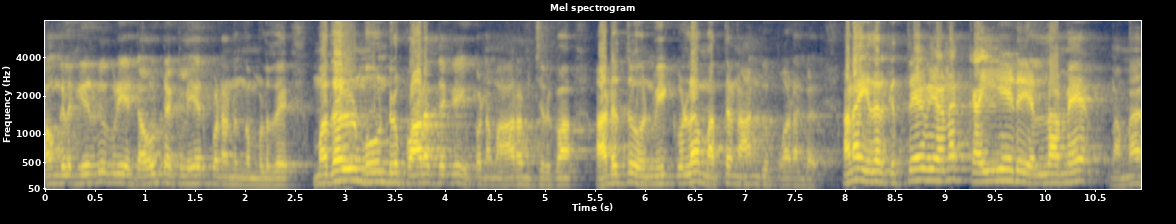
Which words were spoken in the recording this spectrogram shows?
அவங்களுக்கு இருக்கக்கூடிய டவுட்டை கிளியர் பண்ணணுங்கும் பொழுது முதல் மூன்று பாடத்துக்கு இப்போ நம்ம ஆரம்பிச்சிருக்கோம். அடுத்து ஒன் வீக்குள்ளே மற்ற நான்கு பாடங்கள். ஆனால் இதற்கு தேவையான கையேடு எல்லாமே நம்ம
